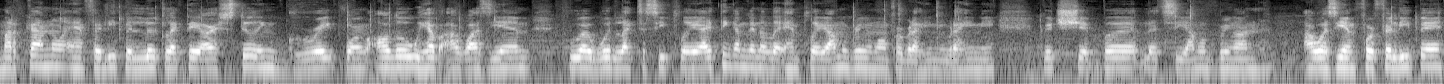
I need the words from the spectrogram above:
Marcano and Felipe look like they are still in great form. Although we have Awaziem, who I would like to see play. I think I'm going to let him play. I'm to bring him on for Brahimi. Brahimi, good shit. But let's see. I'm to bring on in for Felipe,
